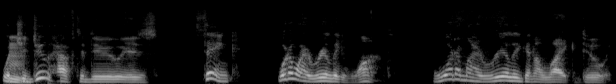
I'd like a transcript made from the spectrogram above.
What hmm. you do have to do is think, what do I really want? What am I really going to like doing?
